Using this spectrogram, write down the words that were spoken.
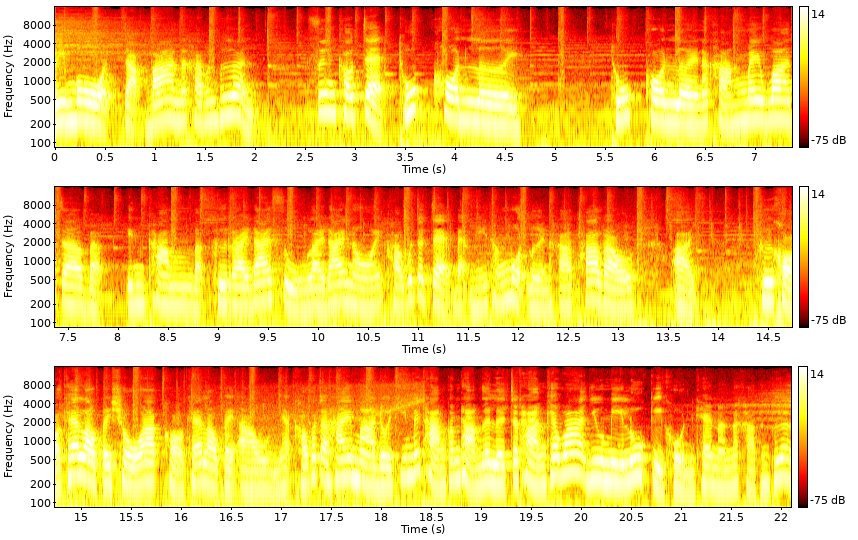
รีโมทจากบ้านนะคะเพื่อนๆ ซึ่งเขาแจกทุกคนเลย ทุกคนเลยนะคะ ไม่ว่าจะแบบอินคัมแบบคือรายได้สูงรายได้น้อย เขาก็จะแจกแบบนี้ทั้งหมดเลยนะคะ ถ้าเราอ่าคือขอแค่เราไปโชว์อัพขอแค่เราไปเอาอย่างเงี้ยเขาก็จะให้มาโดยที่ไม่ถามคำถามเลยเลย จะถามแค่ว่ายูมีลูกกี่คนแค่นั้นนะคะเพื่อน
